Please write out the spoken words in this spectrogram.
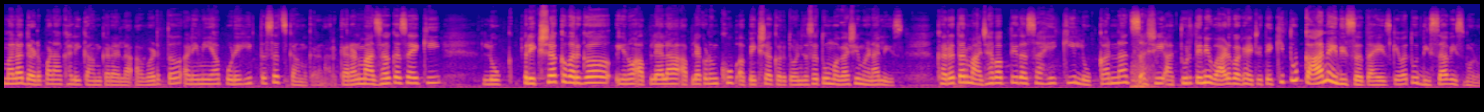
मला दडपणाखाली काम करायला आवडतं आणि मी यापुढेही तसंच काम करणार. कारण माझं कसं आहे की लोक प्रेक्षक वर्ग यु नो आपल्याला आपल्याकडून खूप अपेक्षा करतो. आणि जसं तू मगाशी म्हणालीस खरं तर माझ्या बाबतीत असं आहे की लोकांनाच अशी आतुरतेने वाढ बघायची ते की तू का नाही दिसत आहेस किंवा तू दिसावीस म्हणून.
